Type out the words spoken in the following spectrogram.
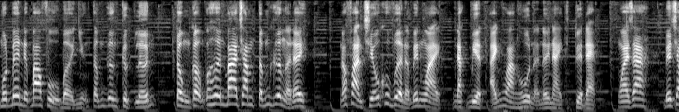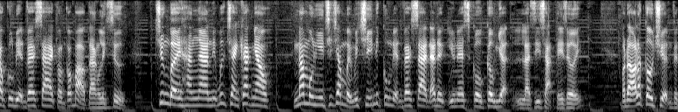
một bên được bao phủ bởi những tấm gương cực lớn. Tổng cộng có hơn 300 tấm gương ở đây. Nó phản chiếu khu vườn ở bên ngoài, đặc biệt ánh hoàng hôn ở nơi này thì tuyệt đẹp. Ngoài ra, bên trong cung điện Versailles còn có bảo tàng lịch sử trưng bày hàng ngàn những bức tranh khác nhau. Năm 1979 thì cung điện Versailles đã được UNESCO công nhận là di sản thế giới. Và đó là câu chuyện về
